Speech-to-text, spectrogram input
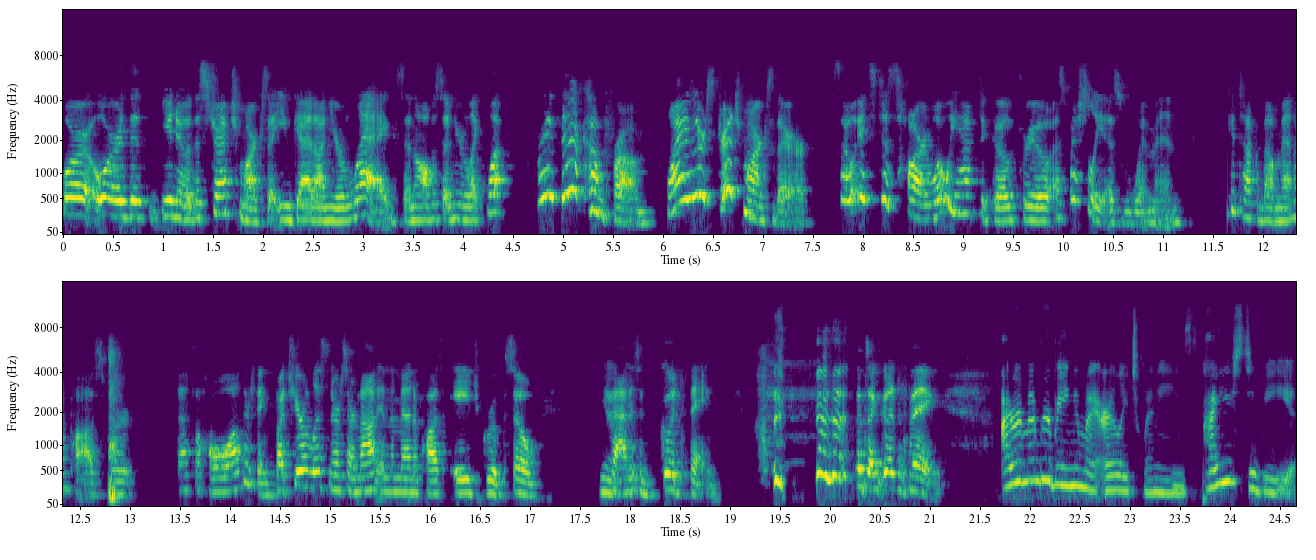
or or the you know the stretch marks that you get on your legs and all of a sudden you're like what where did that come from? Why is there stretch marks there? So it's just hard what we have to go through especially as women. We could talk about menopause where that's a whole other thing but your listeners are not in the menopause age group so yeah. that is a good thing. It's a good thing. I remember being in my early 20s. I used to be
